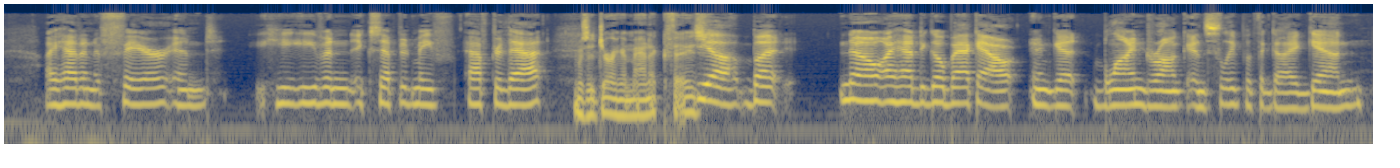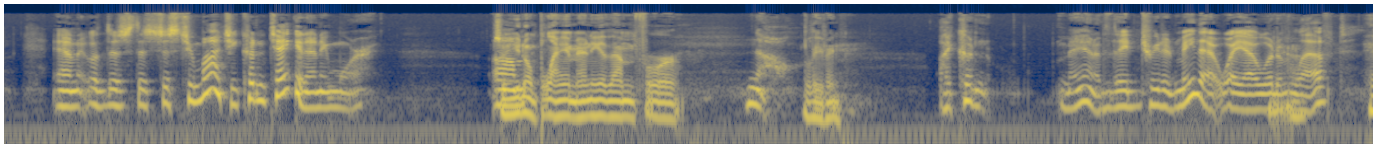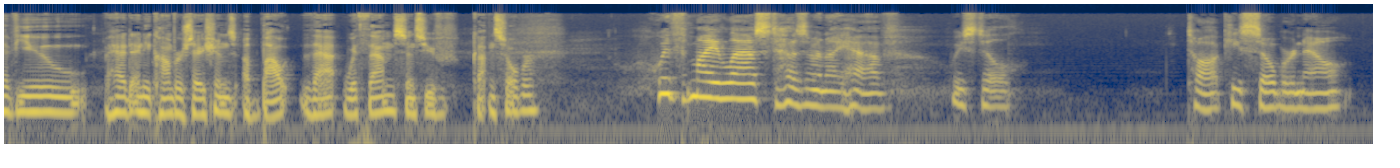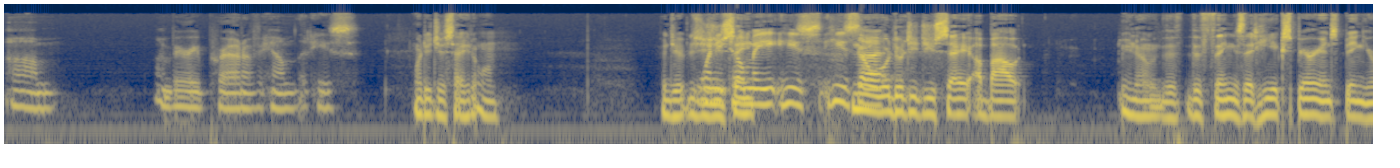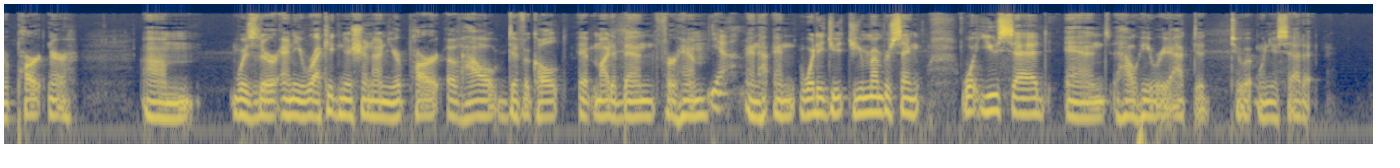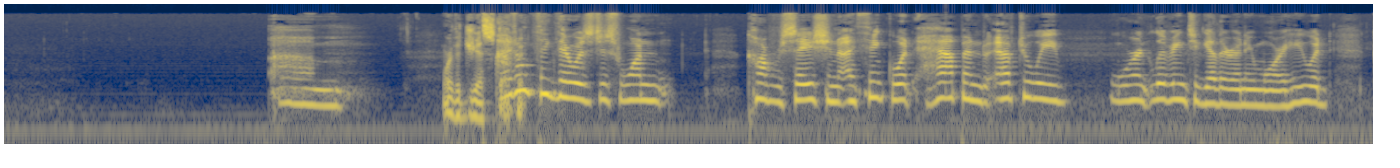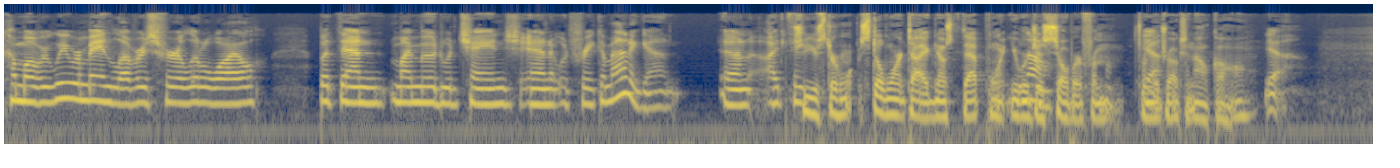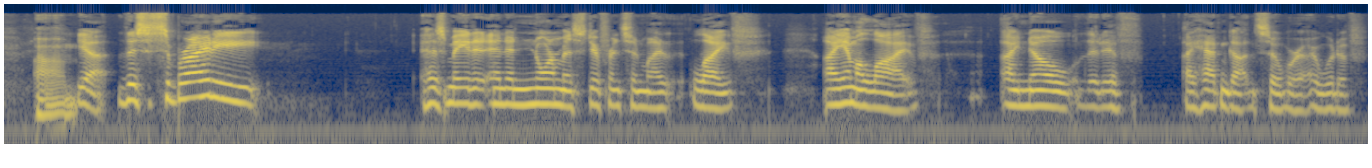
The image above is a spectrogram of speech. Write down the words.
I had an affair, and he even accepted me f- after that. was it during a manic phase? Yeah, but no, I had to go back out and get blind drunk and sleep with the guy again. And it was just, it's just too much. He couldn't take it anymore. So Um, you don't blame any of them for No. leaving. I couldn't. Man, if they'd treated me that way, I would have left. Have you had any conversations about that with them since you've gotten sober? With my last husband, I have. We still talk. He's sober now. Um, I'm very proud of him that he's. What did you say to him? Did you, did when you he say, told me he's he's no, uh, what did you say about you know the the things that he experienced being your partner? Um, was there any recognition on your part of how difficult it might have been for him? Yeah. And and what did you do? You remember saying what you said and how he reacted to it when you said it, um. or the gist of I don't think there was just one conversation. I think what happened after we weren't living together anymore, he would come over. We remained lovers for a little while, but then my mood would change and it would freak him out again. And I think So you still still weren't diagnosed at that point. You were No. just sober from from Yeah. the drugs and alcohol. Yeah. Um, Yeah. This sobriety has made an enormous difference in my life. I am alive. I know that if I hadn't gotten sober, I would have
